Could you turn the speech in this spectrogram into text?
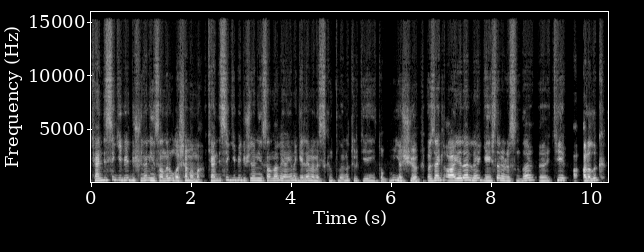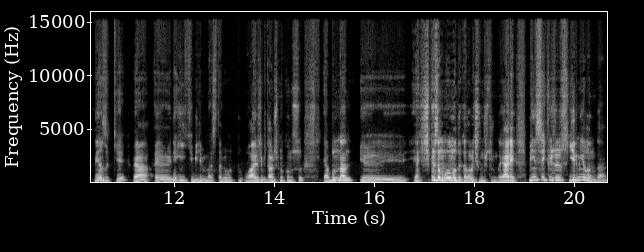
kendisi gibi düşünen insanlara ulaşamama. Kendisi gibi düşünen insanlarla yan yana gelememe sıkıntılarını Türkiye toplumu yaşıyor. Özellikle ailelerle gençler arasında e, ki aralık ne yazık ki veya e, ne iyi ki bilinmez tabii bu, bu ayrıca bir tartışma konusu. Ya bundan e, ya hiçbir zaman olmadığı kadar açılmış durumda. Yani 1820 yılında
